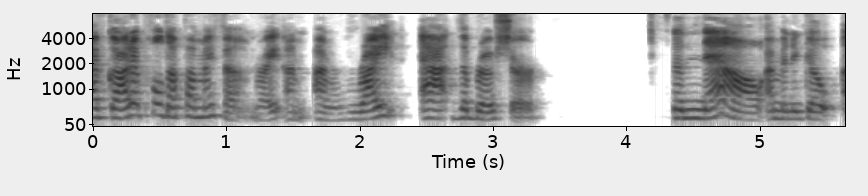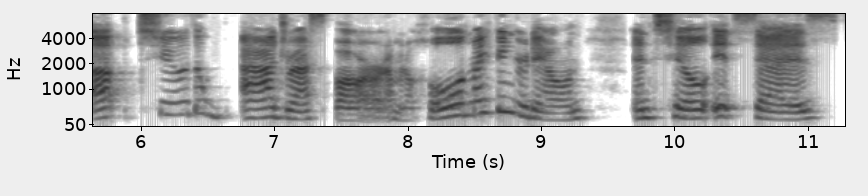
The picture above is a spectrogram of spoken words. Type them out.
I've got it pulled up on my phone, right? I'm, I'm right at the brochure. So now I'm going to go up to the address bar. I'm going to hold my finger down until it says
